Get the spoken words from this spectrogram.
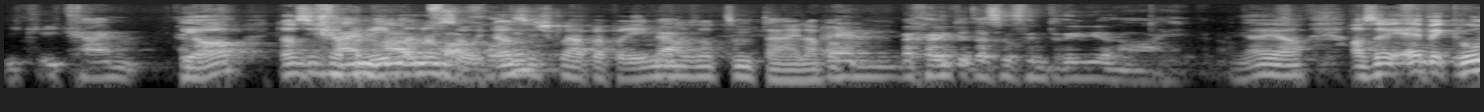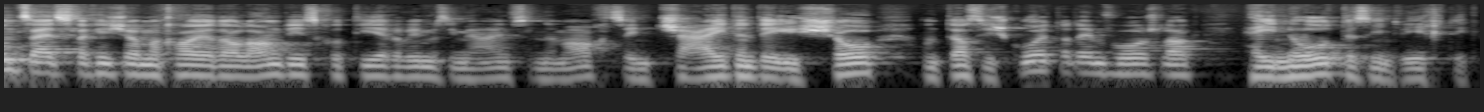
in, in keinem, Ja, das ist aber immer noch so. Das ist, glaube ich, aber immer ja. noch so zum Teil. Aber, ähm, man könnte das auf einen Dreier anheben. Ja, ja. Also eben grundsätzlich ist ja, man kann ja da lang diskutieren, wie man es im Einzelnen macht. Das Entscheidende ist schon, und das ist gut an dem Vorschlag, hey, Noten sind wichtig.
